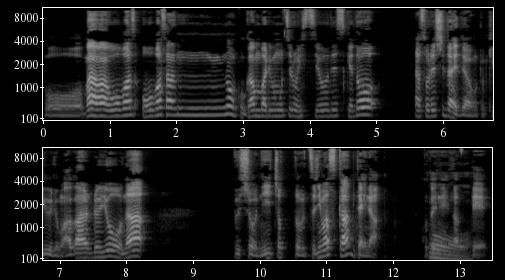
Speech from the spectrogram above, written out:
こう、まあまあ、大場、大場さんのこう頑張りももちろん必要ですけど、それ次第ではもっと給料も上がるような部署にちょっと移りますか？みたいなことになって。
